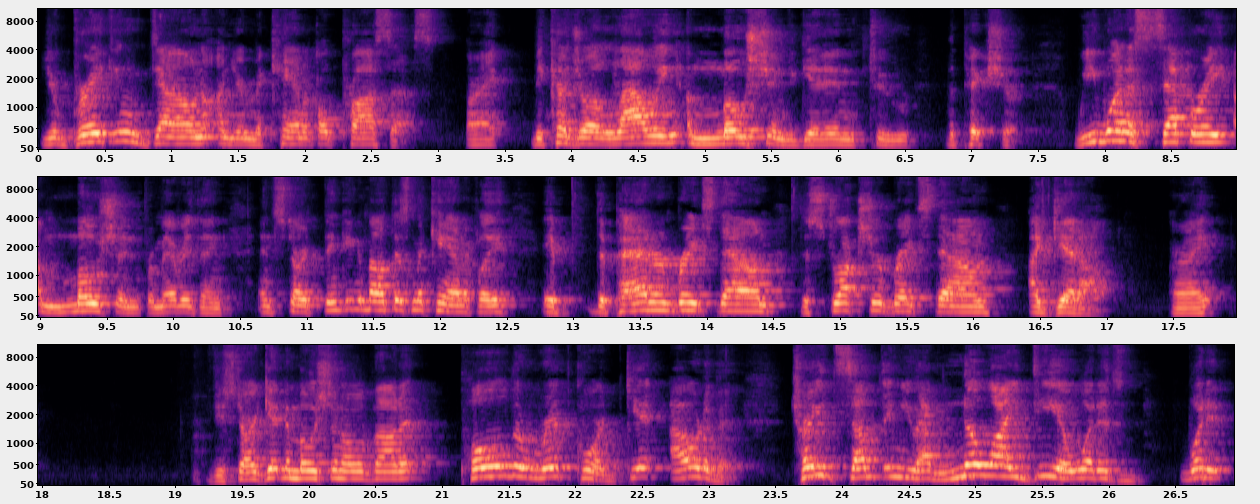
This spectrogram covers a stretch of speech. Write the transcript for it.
you're breaking down on your mechanical process, all right? Because you're allowing emotion to get into the picture. We want to separate emotion from everything and start thinking about this mechanically. If the pattern breaks down, the structure breaks down, I get out. All right. If you start getting emotional about it, pull the ripcord, get out of it. Trade something you have no idea what it's what it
